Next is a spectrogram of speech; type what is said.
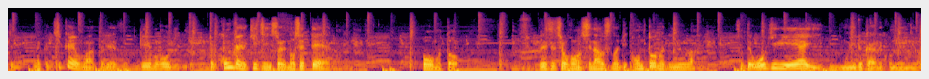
じゃなんか次回はまあとりあえずゲーム大喜利。だから今回の記事にそれ載せて、フォームと、プレイステーション4品薄のり本当の理由はそれで大喜利 AI もいるからね、この世には。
